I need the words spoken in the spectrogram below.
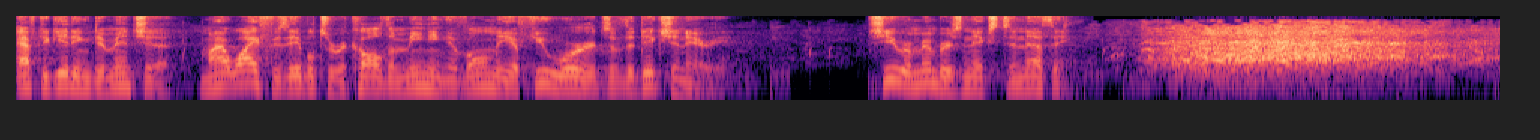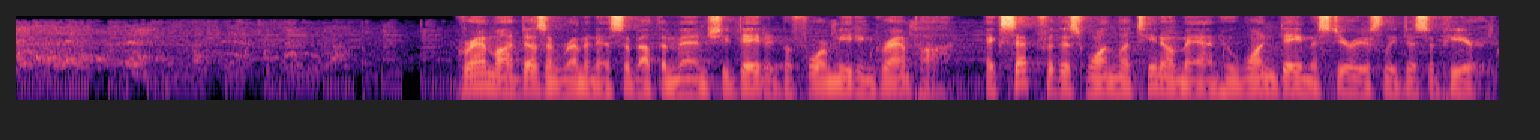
After getting dementia, my wife is able to recall the meaning of only a few words of the dictionary. She remembers next to nothing. Grandma doesn't reminisce about the men she dated before meeting Grandpa, except for this one Latino man who one day mysteriously disappeared.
